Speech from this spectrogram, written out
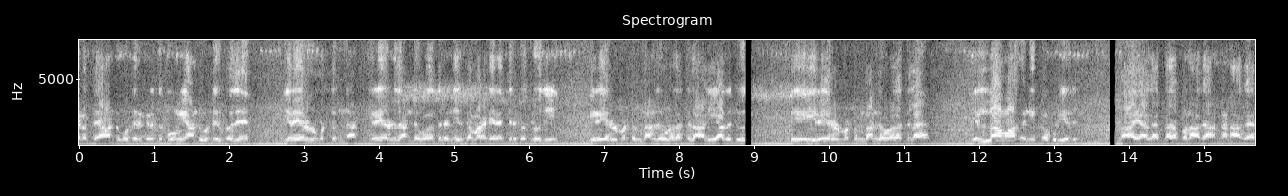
இடத்தை ஆண்டு கொண்டிருக்கிறது இந்த பூமி ஆண்டு கொண்டிருப்பது இறையருள் மட்டும்தான். இறையருள் தான் இந்த உலகத்துல நீர்க்கமர நிறைந்திருக்க ஜோதி. இறையருள் மட்டும்தான் இந்த உலகத்துல அழியாத ஜோதி. இந்த இறையருள் மட்டும்தான் இந்த உலகத்துல எல்லாமாக நிற்கக்கூடியது. தாயாக தகப்பனாக அண்ணனாக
